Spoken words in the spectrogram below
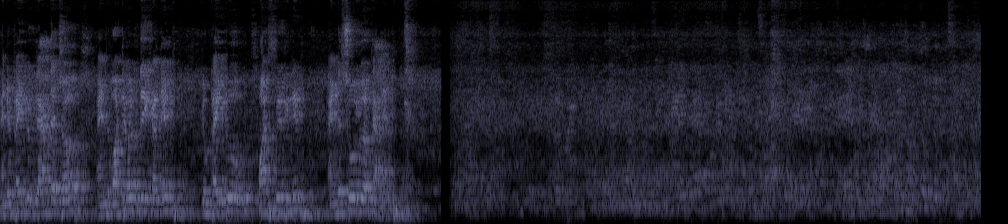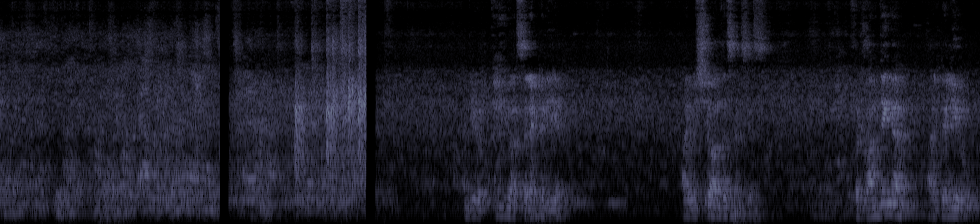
and try to grab the job and whatever they conduct, you try to participate in it and show your talent. And you, you are selected here. I wish you all the success. But one thing I, I'll tell you,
